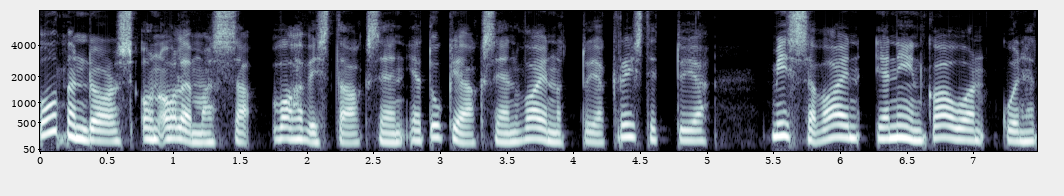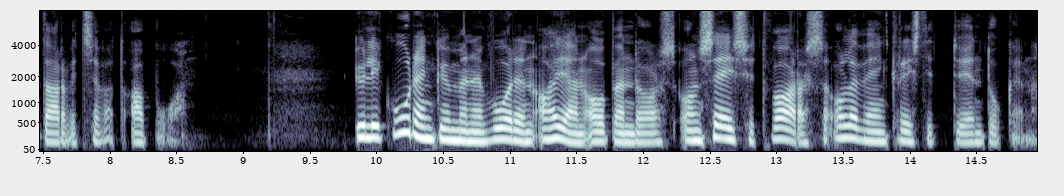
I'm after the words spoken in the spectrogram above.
Open Doors on olemassa vahvistaakseen ja tukeakseen vainottuja kristittyjä missä vain ja niin kauan kuin he tarvitsevat apua. Yli 60 vuoden ajan Open Doors on seissyt vaarassa olevien kristittyjen tukena.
